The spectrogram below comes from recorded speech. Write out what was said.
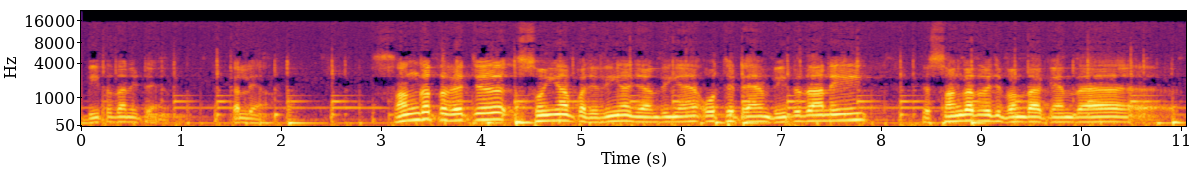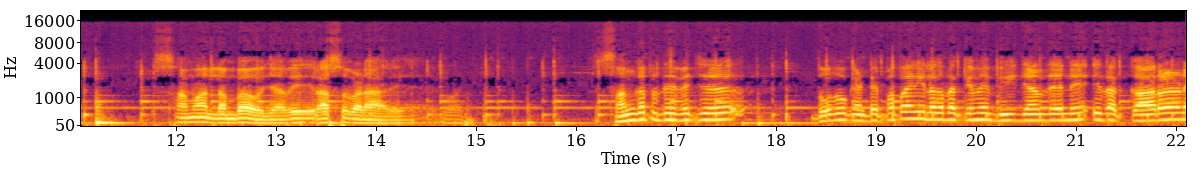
ਬੀਤਦਾ ਨਹੀਂ ਟਾਈਮ, ਕੱਲਿਆਂ। ਸੰਗਤ ਵਿੱਚ ਸੂਈਆਂ ਭਜਦੀਆਂ ਜਾਂਦੀਆਂ, ਉੱਥੇ ਟਾਈਮ ਬੀਤਦਾ ਨਹੀਂ ਤੇ ਸੰਗਤ ਵਿੱਚ ਬੰਦਾ ਕਹਿੰਦਾ, ਸਮਾਂ ਲੰਬਾ ਹੋ ਜਾਵੇ, ਰਸ ਬੜਾ ਆ ਰਿਹਾ। ਸੰਗਤ ਦੇ ਵਿੱਚ ਦੋ ਦੋ ਘੰਟੇ ਪਤਾ ਹੀ ਨਹੀਂ ਲੱਗਦਾ ਕਿਵੇਂ ਬੀਤ ਜਾਂਦੇ ਨੇ, ਇਹਦਾ ਕਾਰਨ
